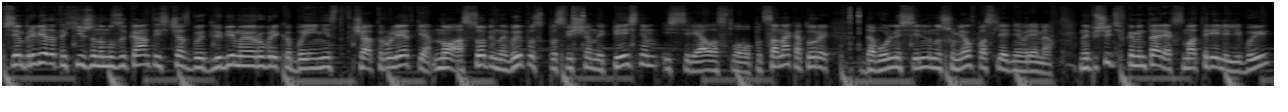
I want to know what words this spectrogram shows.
Всем привет, это Хижина Музыкант, и сейчас будет любимая рубрика «Баянист в чат рулетки», но особенный выпуск, посвященный песням из сериала «Слово пацана», который довольно сильно нашумел в последнее время. Напишите в комментариях, смотрели ли вы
